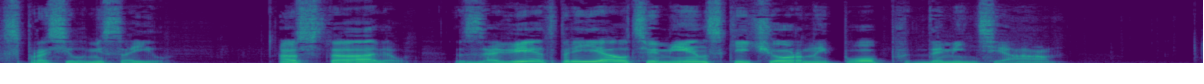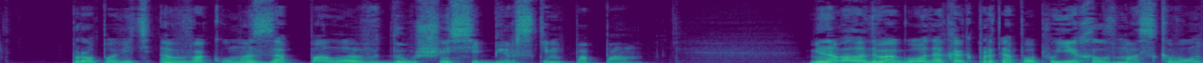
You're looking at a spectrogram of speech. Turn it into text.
спросил Мисаил. Оставил. Завет приял тюменский черный поп Доминтиан. Проповедь Аввакума запала в души сибирским попам. Миновало два года, как протопоп уехал в Москву,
